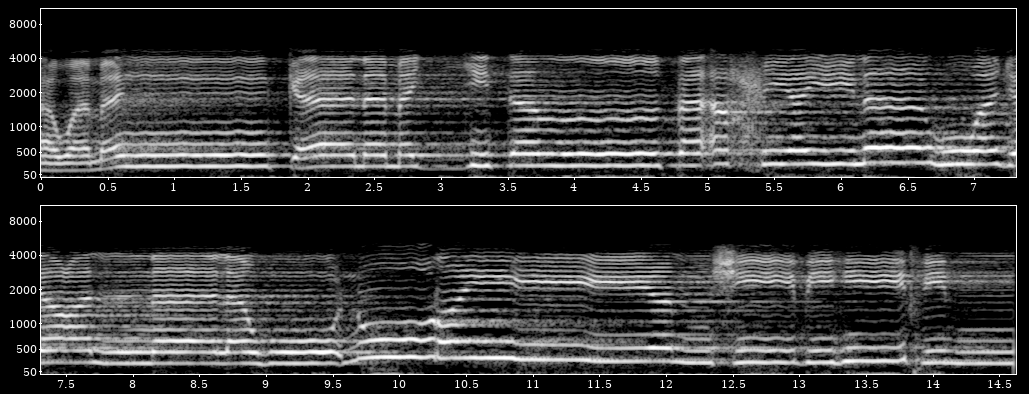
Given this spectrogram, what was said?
أَوَمَنْ كَانَ مَيِّتًا فَأَحْيَيْنَاهُ وَجَعَلْنَا لَهُ نُورًا يَمْشِي بِهِ فِي النَّاسِ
